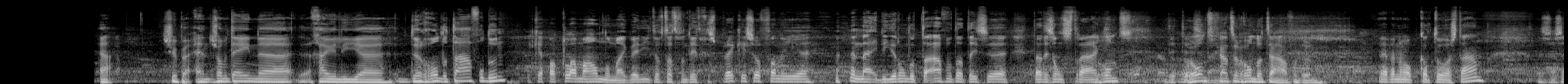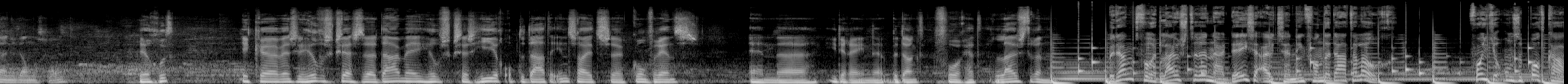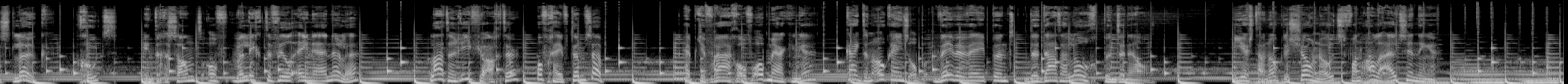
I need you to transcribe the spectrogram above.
Ja, super. En zometeen uh, gaan jullie de ronde tafel doen? Ik heb al klamme handen, maar ik weet niet of dat van dit gesprek is of van die... nee, die ronde tafel, dat is, dat is ons straatje. Rond, dit is, rond gaat de ronde tafel doen. We hebben hem op kantoor staan, dus we zijn niet anders gewoon. Heel goed. Ik wens jullie heel veel succes daarmee. Heel veel succes hier op de Data Insights conferentie. En uh, iedereen eh, bedankt voor het luisteren. Bedankt voor het luisteren naar deze uitzending van de Dataloog. Vond je onze podcast leuk, goed, interessant of wellicht te veel ene en nullen? Laat een review achter of geef thumbs up. Heb je vragen of opmerkingen? Kijk dan ook eens op www.dedataloog.nl. Hier staan ook de show notes van alle uitzendingen.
